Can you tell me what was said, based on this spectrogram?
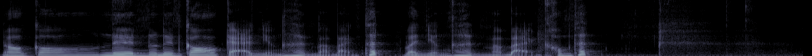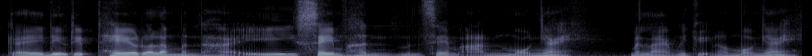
Nó có nên nó nên có cả những hình mà bạn thích và những hình mà bạn không thích. Cái điều tiếp theo đó là mình hãy xem hình mình xem ảnh mỗi ngày. Mình làm cái chuyện đó mỗi ngày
